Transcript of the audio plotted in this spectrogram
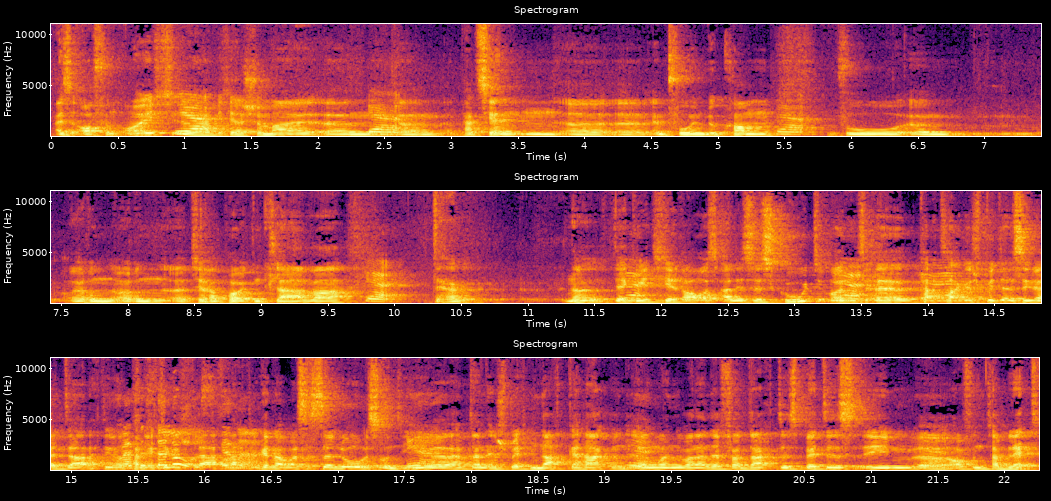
also auch von euch äh, ja. äh, habe ich ja schon mal ähm, ja. ähm, Patienten äh, äh empfohlen bekommen, ja. wo ähm, euren, euren äh, Therapeuten klar war, der, ne, der geht hier raus, alles ist gut und ein äh, paar Tage später ist er wieder da, nachdem er ein paar Nächte geschlafen genau. hat. Genau, was ist da los? Und ihr habt dann entsprechend nachgehakt und irgendwann war dann der Verdacht des Bettes eben auf ein Tablett.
